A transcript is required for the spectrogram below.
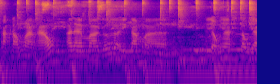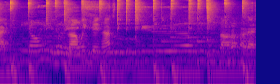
Hoạt động hoàn hảo anh em à, cứ yên tâm mà sử dụng nha lâu dài. Lo nguyên viên hết. Lo rất là đẹp.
